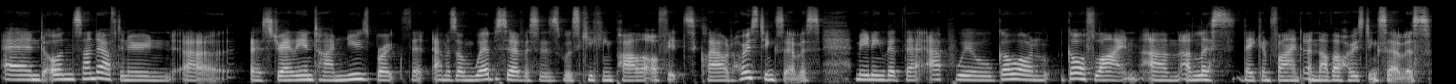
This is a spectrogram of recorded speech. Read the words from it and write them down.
And on Sunday afternoon, uh, Australian Time News broke that Amazon Web Services was kicking Parler off its cloud hosting service, meaning that the app will go on go offline um, unless they can find another hosting service.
